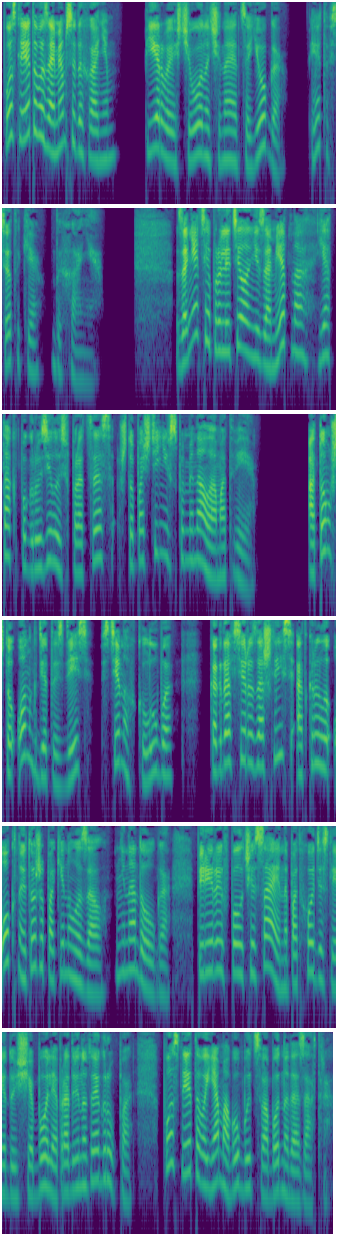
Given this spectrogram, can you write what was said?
После этого займемся дыханием. Первое, с чего начинается йога, это все-таки дыхание. Занятие пролетело незаметно, я так погрузилась в процесс, что почти не вспоминала о Матвее. О том, что он где-то здесь, в стенах клуба. Когда все разошлись, открыла окна и тоже покинула зал. Ненадолго. Перерыв полчаса, и на подходе следующая, более продвинутая группа. После этого я могу быть свободна до завтра.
